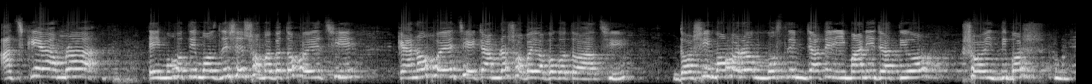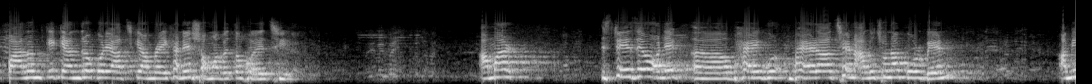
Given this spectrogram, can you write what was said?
আজকে আমরা এই মহতি মজলিসে সমবেত হয়েছি। কেন হয়েছে এটা আমরা সবাই অবগত আছি। দশই মহরম মুসলিম জাতির ইমানি জাতীয় শহীদ দিবস পালনকে কেন্দ্র করে আজকে আমরা এখানে সমাবেত হয়েছি। আমার স্টেজে অনেক ভাই, ভাইয়েরা আছেন, আলোচনা করবেন। আমি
